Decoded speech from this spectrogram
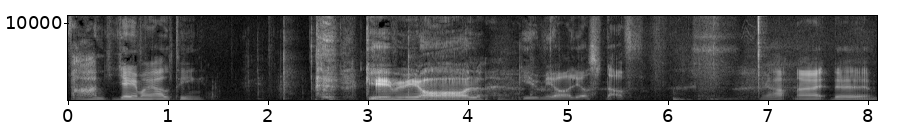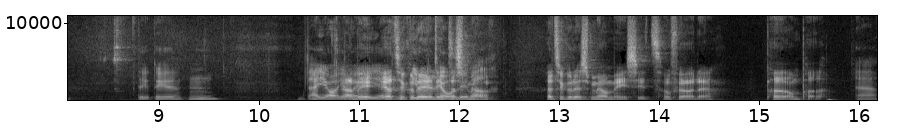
fan, ge mig allting. Give me all! Give me all your stuff. Ja, nej, det... Det, det mm. Nej, jag, Ja, jag, men är jag tycker det är lite små. där. Jag tycker det är småmysigt att få det pö om pö. Ja.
